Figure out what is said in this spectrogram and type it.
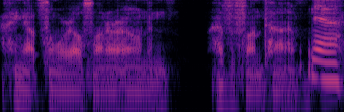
hang out somewhere else on our own and have a fun time. Yeah.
